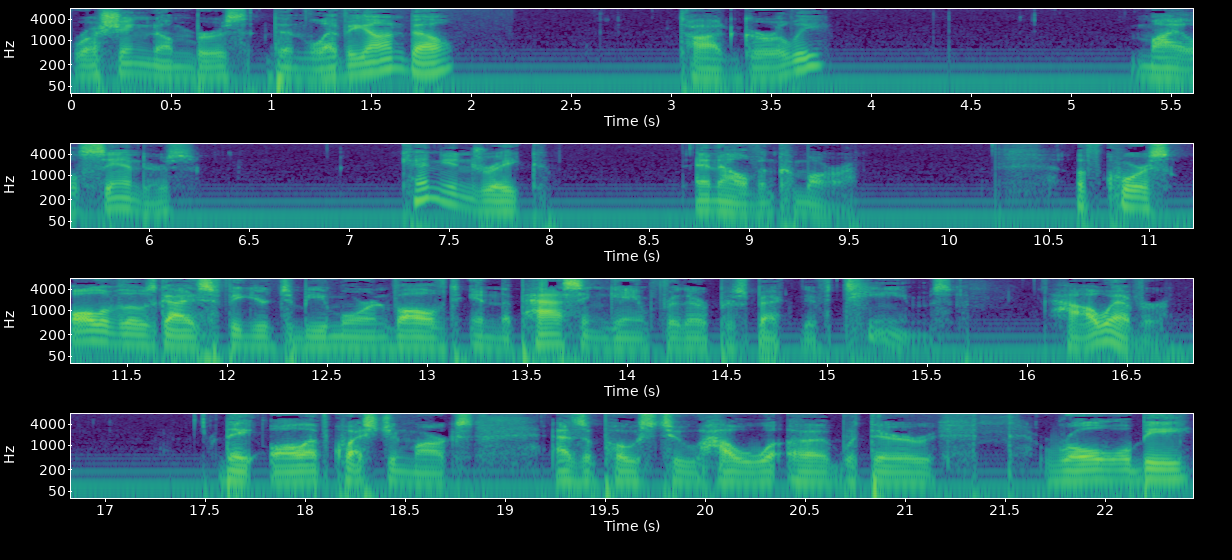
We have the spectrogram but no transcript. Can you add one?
rushing numbers than Le'Veon Bell, Todd Gurley, Miles Sanders, Kenyon Drake, and Alvin Kamara. Of course, all of those guys figured to be more involved in the passing game for their prospective teams. However, they all have question marks as opposed to how uh, what their role will be,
